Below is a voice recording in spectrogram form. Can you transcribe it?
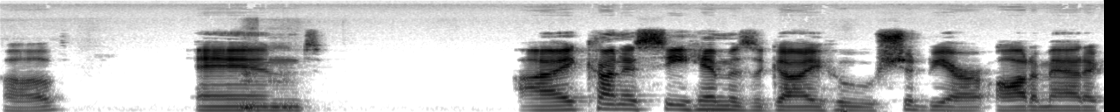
of. Mm-hmm. And mm-hmm. I kind of see him as a guy who should be our automatic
